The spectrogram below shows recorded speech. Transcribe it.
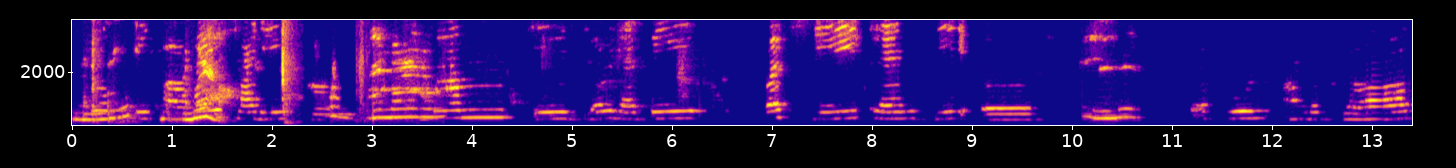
room is uh, very tidy. Um, Mom is very happy, but she can see a spoon on the floor.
